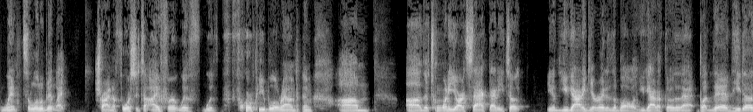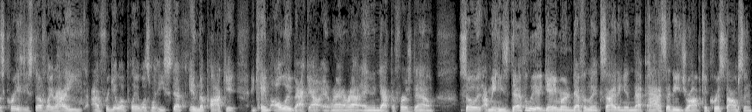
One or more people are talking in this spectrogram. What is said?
wince a little bit like trying to force it to Eifert with with four people around him um, uh, the 20 yard sack that he took you know, you got to get rid of the ball. You got to throw that. But then he does crazy stuff like how he, I forget what play it was, but he stepped in the pocket and came all the way back out and ran around and then got the first down. So, I mean, he's definitely a gamer and definitely exciting. And that pass that he dropped to Chris Thompson,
